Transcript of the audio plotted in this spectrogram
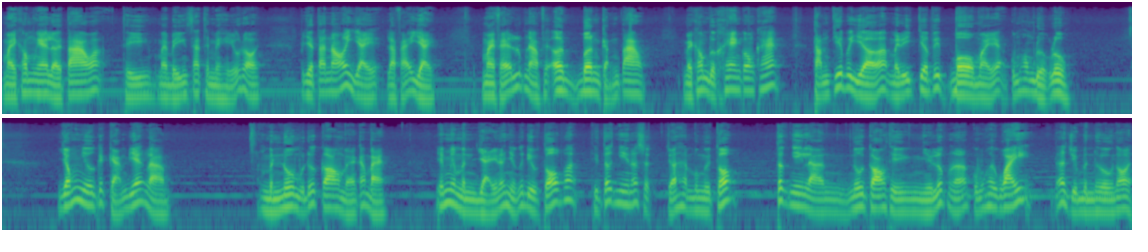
mày không nghe lời tao á, thì mày bị sao thì mày hiểu rồi. Bây giờ tao nói vậy là phải vậy. Mày phải lúc nào phải ơn bên cạnh tao. Mày không được khen con khác. Thậm chí bây giờ á, mày đi chơi với bồ mày á, cũng không được luôn. Giống như cái cảm giác là mình nuôi một đứa con vậy các bạn? Giống như mình dạy nó những cái điều tốt á thì tất nhiên nó sẽ trở thành một người tốt. Tất nhiên là nuôi con thì nhiều lúc nó cũng hơi quấy đó là chuyện bình thường thôi.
